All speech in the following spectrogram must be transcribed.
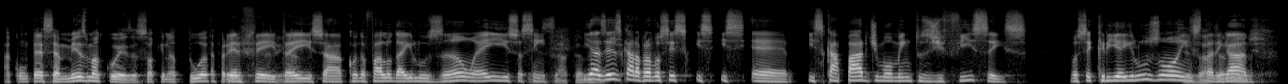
acontece a mesma coisa, só que na tua frente. Perfeito, tá é isso. Ah, quando eu falo da ilusão, é isso, assim. Exatamente. E às vezes, cara, pra você es- es- é, escapar de momentos difíceis, você cria ilusões, tá ligado? Exatamente.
